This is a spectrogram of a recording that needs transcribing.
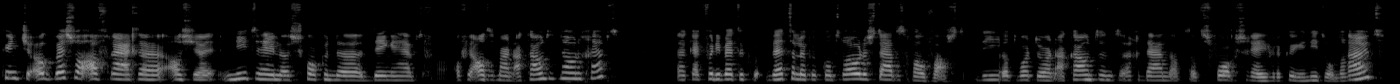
kunt je ook best wel afvragen als je niet hele schokkende dingen hebt, of je altijd maar een accountant nodig hebt. Eh, kijk, voor die wette- wettelijke controle staat het gewoon vast. Die, dat wordt door een accountant eh, gedaan, dat, dat is voorgeschreven, daar kun je niet onderuit.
